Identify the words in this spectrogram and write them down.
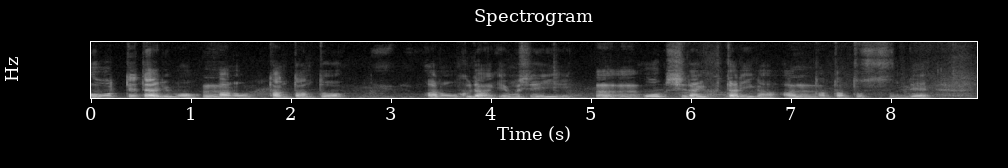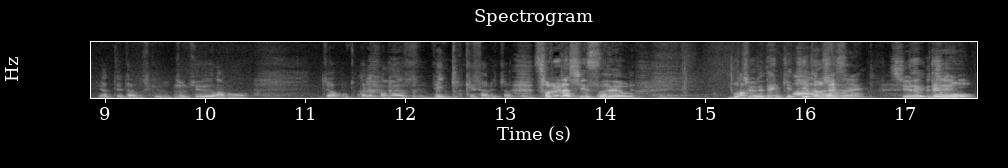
思ってたよりも、うん。あの淡々とあの普段 MC うんうん。をしない2人があの、うん。淡々と進んでやってたんですけど途中、あのじゃあお疲れ様です電気消されちゃったんですそれらしいですね。途中で電気が消えたらしいですよ、収録でででも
